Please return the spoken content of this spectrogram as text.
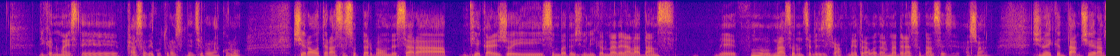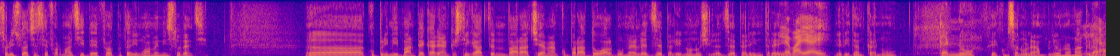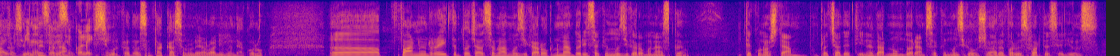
adică nu mai este Casa de Cultură a Studenților acolo. Și era o terasă superbă unde seara, în fiecare joi, sâmbătă și duminică, lumea venea la dans. E, nu, nu să nu înțelegeți cam cum e treaba, dar lumea venea să danseze, așa? Și noi cântam. Și eu eram solistul acestei formații de făcută din oameni din studenți. Uh, cu primii bani pe care i-am câștigat în vara aceea mi-am cumpărat două albume, Led Zeppelin 1 și Led Zeppelin 3. Le mai ai? Evident că nu. Că nu. Că cum să nu le am? Le normal că Le le, am ai, acasă. bineînțeles, Evident că le am. în colecție. Sigur că da, sunt acasă, nu le-a luat nimeni de acolo. Uh, fan înrăit în tot ce a însemnat muzica rock. Nu mi-am dorit să cânt muzică românească. Te cunoșteam, îmi plăcea de tine, dar nu-mi doream să cânt muzică ușoară. Vorbesc foarte serios.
